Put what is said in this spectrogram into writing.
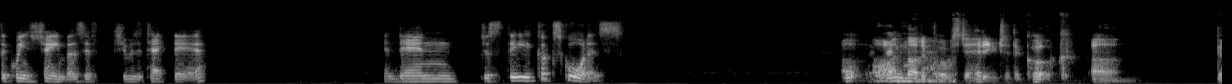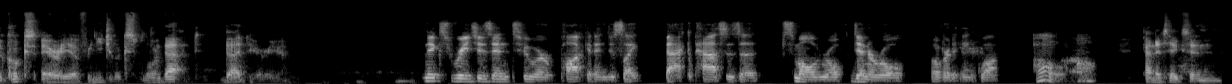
the Queen's chambers if she was attacked there. And then just the cook's quarters. Um, I'm not opposed to heading to the cook. Um, the cook's area, if we need to explore that, that area. Nyx reaches into her pocket and just like back passes a small roll, dinner roll over to Inkwa. Oh, oh. kind of takes it and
